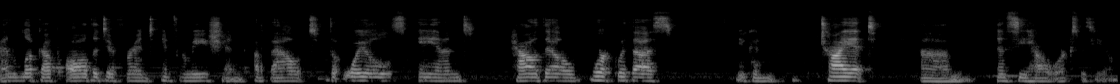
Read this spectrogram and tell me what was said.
and look up all the different information about the oils and how they'll work with us. You can try it um, and see how it works with you.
